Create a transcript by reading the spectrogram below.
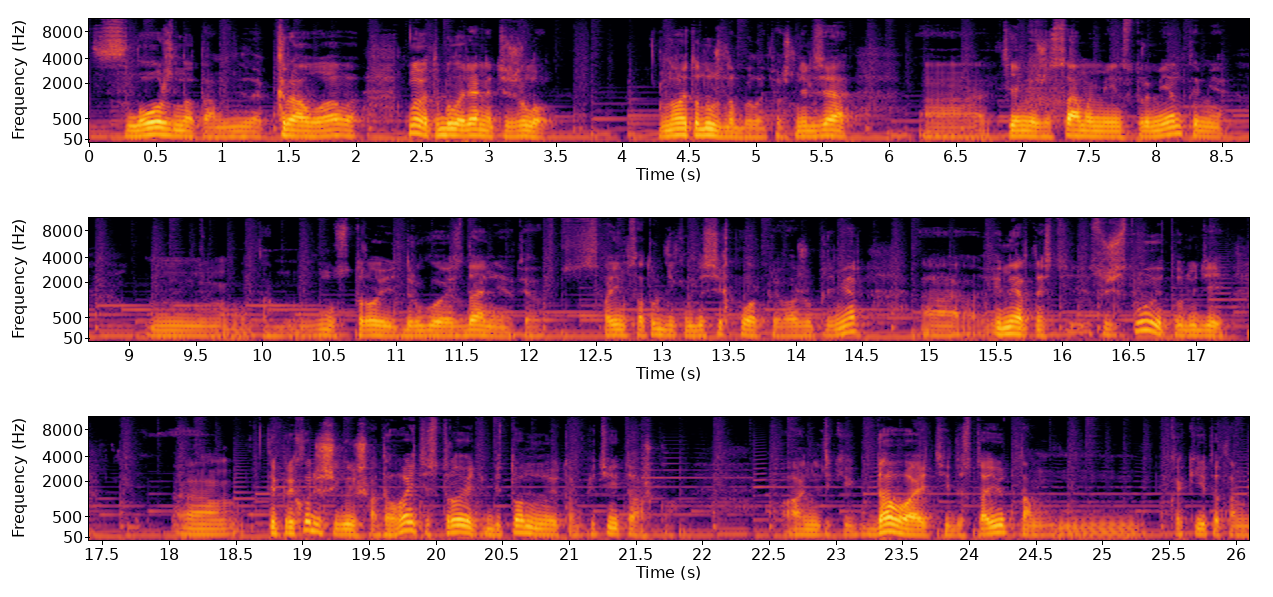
сложно, там, не знаю, кроваво. Ну, это было реально тяжело. Но это нужно было, потому что нельзя а, теми же самыми инструментами там, ну, строить другое здание. Я своим сотрудникам до сих пор привожу пример. А, инертность существует у людей. А, ты приходишь и говоришь, а давайте строить бетонную там, пятиэтажку. Они такие, давайте, и достают там какие-то там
